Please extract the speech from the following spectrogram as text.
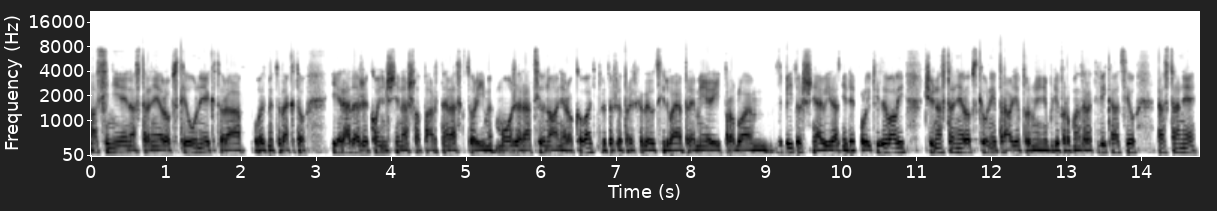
Asi nie na strane Európskej únie, ktorá povedzme to takto, je rada, že konečne našla partnera, s ktorým môže racionálne rokovať, pretože predchádzajúci dvaja premiéry problém zbytočne a výrazne depolitizovali. Čiže na strane Európskej únie pravdepodobne nebude problém s ratifikáciou. Na strane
